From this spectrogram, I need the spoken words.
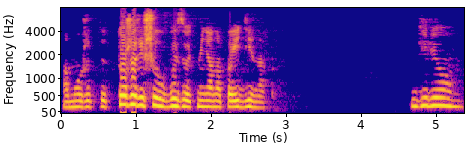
А может, ты тоже решил вызвать меня на поединок? Гирион,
